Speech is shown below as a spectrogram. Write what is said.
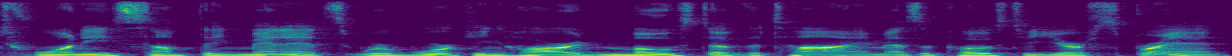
20 something minutes, we're working hard most of the time as opposed to your sprint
